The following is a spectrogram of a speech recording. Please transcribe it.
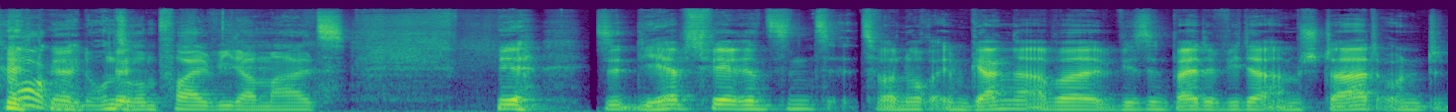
Morgen in unserem Fall wiedermals. Ja, die Herbstferien sind zwar noch im Gange, aber wir sind beide wieder am Start und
